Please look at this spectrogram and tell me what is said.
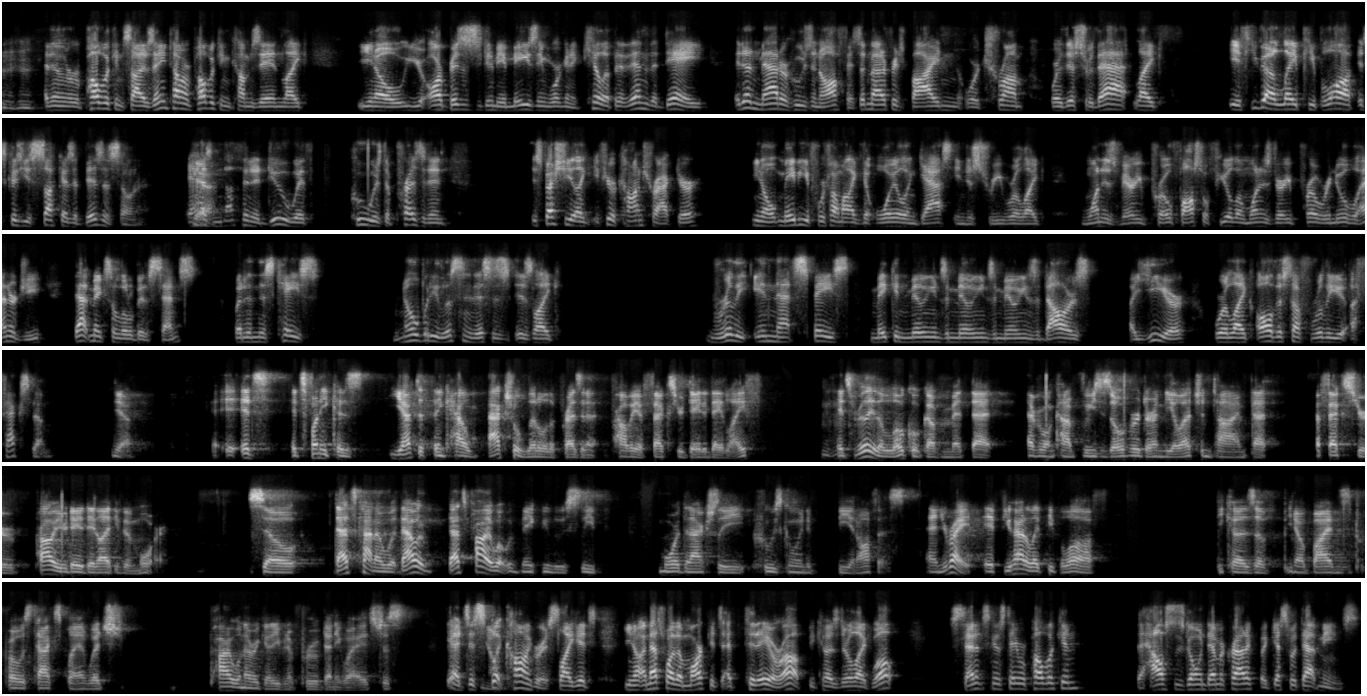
Mm-hmm. And then the Republican side is anytime a Republican comes in, like, you know, your, our business is going to be amazing. We're going to kill it. But at the end of the day, it doesn't matter who's in office. It doesn't matter if it's Biden or Trump or this or that. Like, if you got to lay people off, it's because you suck as a business owner. It yeah. has nothing to do with who was the president especially like if you're a contractor, you know, maybe if we're talking about like the oil and gas industry, where like one is very pro fossil fuel and one is very pro renewable energy, that makes a little bit of sense. But in this case, nobody listening to this is is like really in that space making millions and millions and millions of dollars a year where like all this stuff really affects them. Yeah. It's it's funny because you have to think how actual little the president probably affects your day-to-day life Mm-hmm. It's really the local government that everyone kind of breezes over during the election time that affects your probably your day-to-day life even more. So that's kind of what that would that's probably what would make me lose sleep more than actually who's going to be in office. And you're right. If you had to lay people off because of you know Biden's proposed tax plan, which probably will never get even approved anyway. It's just yeah, it's just split know. Congress. Like it's you know, and that's why the markets at today are up because they're like, well, Senate's going to stay Republican, the House is going Democratic, but guess what that means?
